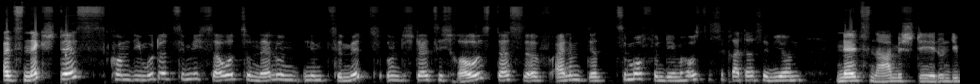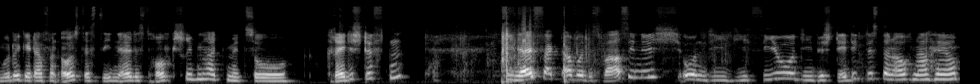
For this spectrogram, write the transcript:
Als nächstes kommt die Mutter ziemlich sauer zu Nell und nimmt sie mit und stellt sich raus, dass auf einem der Zimmer von dem Haus, das sie gerade reservieren, Nells Name steht. Und die Mutter geht davon aus, dass die Nell das draufgeschrieben hat mit so Kreidestiften. Die Nell sagt aber, das war sie nicht und die, die Theo, die bestätigt es dann auch nachher.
